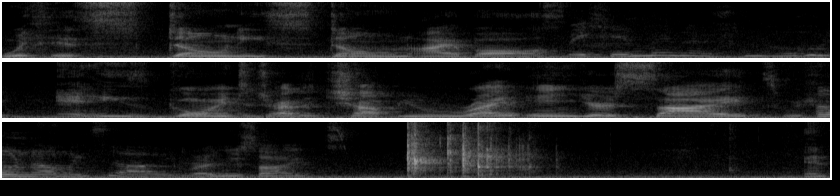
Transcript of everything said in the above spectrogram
with his stony stone eyeballs, Making my nice nose. and he's going to try to chop you right in your sides. Oh, not my side. right in your sides. And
